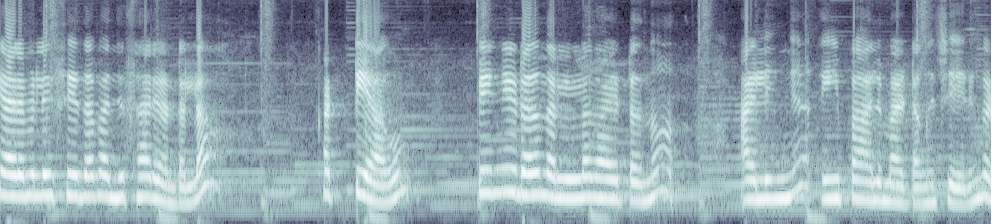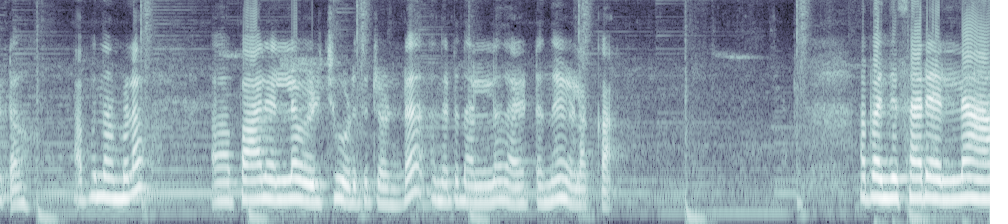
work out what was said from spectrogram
കാരമലൈസ് ചെയ്ത പഞ്ചസാര ഉണ്ടല്ലോ കട്ടിയാകും പിന്നീട് അത് നല്ലതായിട്ടൊന്ന് അലിഞ്ഞ് ഈ പാലുമായിട്ട് അങ്ങ് ചേരും കേട്ടോ. അപ്പോൾ നമ്മൾ പാലെല്ലാം ഒഴിച്ചു കൊടുത്തിട്ടുണ്ട്. എന്നിട്ട് നല്ലതായിട്ടൊന്ന് ഇളക്കാം. ആ പഞ്ചസാര എല്ലാം ആ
